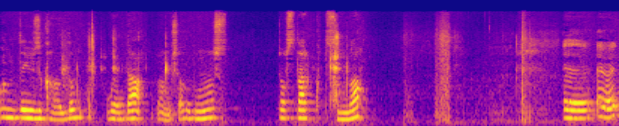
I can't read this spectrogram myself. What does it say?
onu da yüzük aldım. Burada görmüş olduğunuz dostlar kutusunda. E, evet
